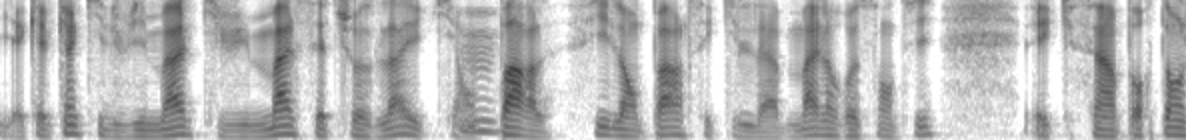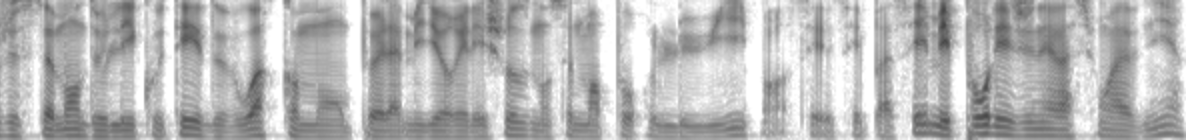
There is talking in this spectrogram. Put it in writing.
il y a quelqu'un qui le vit mal, qui vit mal cette chose-là et qui en Mm. parle. S'il en parle, c'est qu'il l'a mal ressenti et que c'est important justement de l'écouter et de voir comment on peut améliorer les choses, non seulement pour lui, bon, c'est c'est passé, mais pour les générations à venir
